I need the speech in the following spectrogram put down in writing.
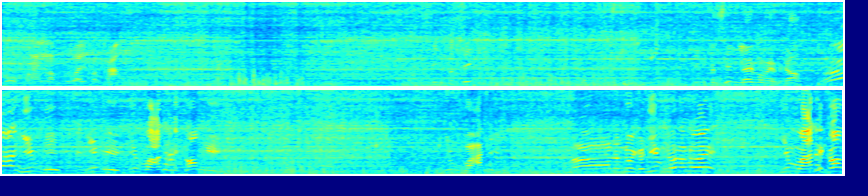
โชค มานร่ำรวยบางครั้งซิ่งมาซิ่งซิ่งมาซิ่งเลยพ่อแม่พี่น้องเอ้ยยิ้มอีกยิ้มอีกยิ้มหวานให้กล้องอีกยิ้มหวานอีกอ่าน้องหนุ่ยก็ยิ้มด้วยน้องหนุ่ยยิ้มหวานให้กล้อง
